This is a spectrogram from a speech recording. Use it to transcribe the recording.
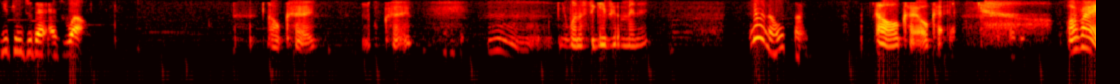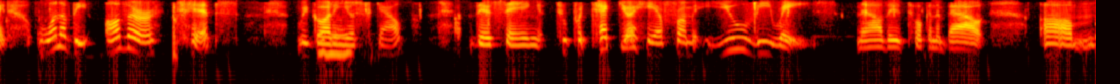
you can do that as well. Okay. Okay. Hmm. You want us to give you a minute? No, no, it's fine. Oh, okay, okay. All right. One of the other tips regarding Mhm. your scalp, they're saying to protect your hair from UV rays. Now they're talking about um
